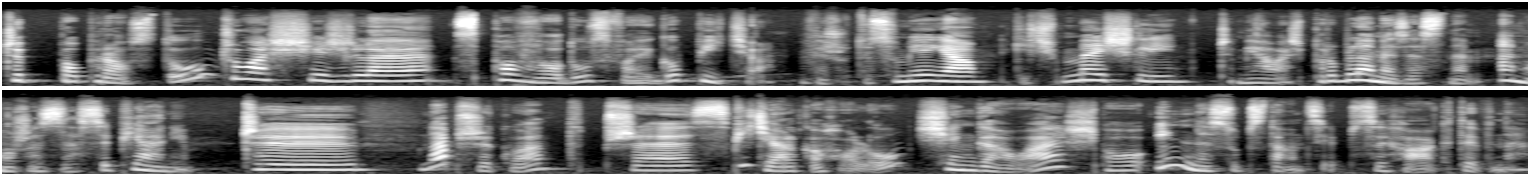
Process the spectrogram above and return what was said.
Czy po prostu czułaś się źle z powodu swojego picia? Wyrzuty sumienia, jakieś myśli, czy miałaś problemy ze snem, a może z zasypianiem? Czy na przykład przez picie alkoholu sięgałaś po inne substancje psychoaktywne?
